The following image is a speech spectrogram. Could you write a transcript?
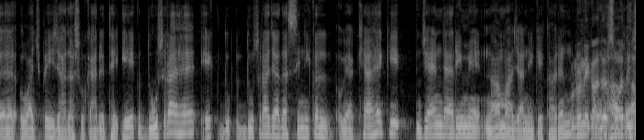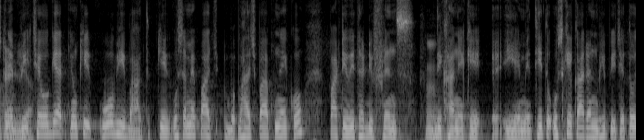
वाजपेयी ज़्यादा स्वीकार्य थे। एक दूसरा है एक दू, दूसरा ज़्यादा सिनिकल व्याख्या है कि जैन डायरी में नाम आ जाने के कारण उन्होंने एक आदर्शवादी आप- अपने पीछे हो गया क्योंकि वो भी बात कि उस समय पाँच भाजपा अपने को पार्टी विथ अ डिफरेंस दिखाने के ये में थी तो उसके कारण भी पीछे तो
